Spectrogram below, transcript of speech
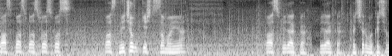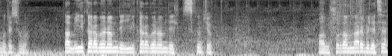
Bas bas bas bas bas. Bas ne çabuk geçti zaman ya. Bas bir dakika bir dakika. Kaçırma kaçırma kaçırma. Tamam ilk araba önemli değil. İlk araba önemli değil. Sıkıntı yok. Abi şuradan ver bileti.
